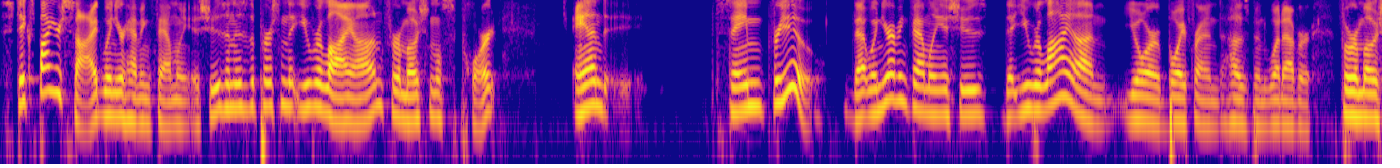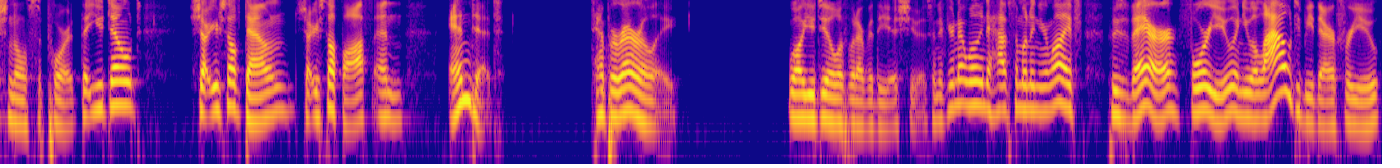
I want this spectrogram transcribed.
sticks by your side when you're having family issues and is the person that you rely on for emotional support. And same for you that when you're having family issues that you rely on your boyfriend, husband, whatever for emotional support, that you don't shut yourself down, shut yourself off and end it temporarily while you deal with whatever the issue is. And if you're not willing to have someone in your life who's there for you and you allow to be there for you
